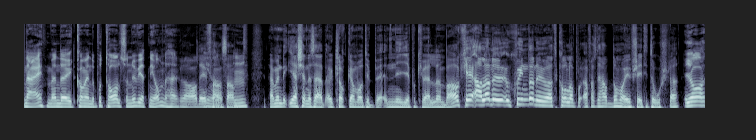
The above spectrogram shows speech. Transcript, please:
Nej, men det kom ändå på tal så nu vet ni om det här. Ja det är fan Innan. sant. Mm. Ja, men jag kände så här att eh, klockan var typ nio på kvällen, bara okej alla nu, skynda nu att kolla på, ja, fast hade, de har ju för sig till torsdag. Ja,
